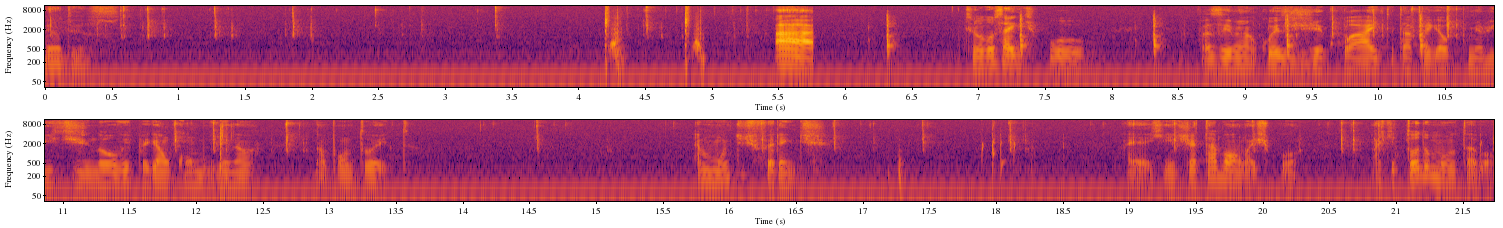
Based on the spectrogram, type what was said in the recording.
Meu Deus. Ah. Você não consegue, tipo, fazer a mesma coisa de recuar e tentar pegar o primeiro hit de novo e pegar um combo na, na 1.8. É muito diferente. Aí aqui a gente já tá bom, mas, tipo, aqui todo mundo tá bom.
